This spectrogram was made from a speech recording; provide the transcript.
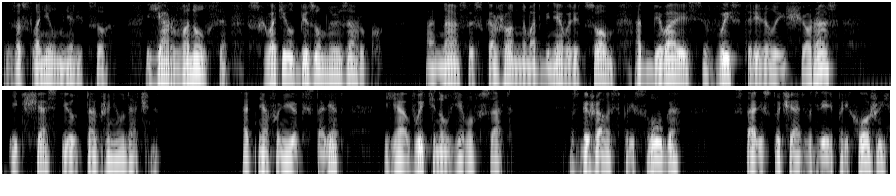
заслонил мне лицо. Я рванулся, схватил безумную за руку. Она с искаженным от гнева лицом, отбиваясь, выстрелила еще раз и, к счастью, также неудачно. Отняв у нее пистолет, я выкинул его в сад. Сбежалась прислуга, стали стучать в дверь прихожей.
